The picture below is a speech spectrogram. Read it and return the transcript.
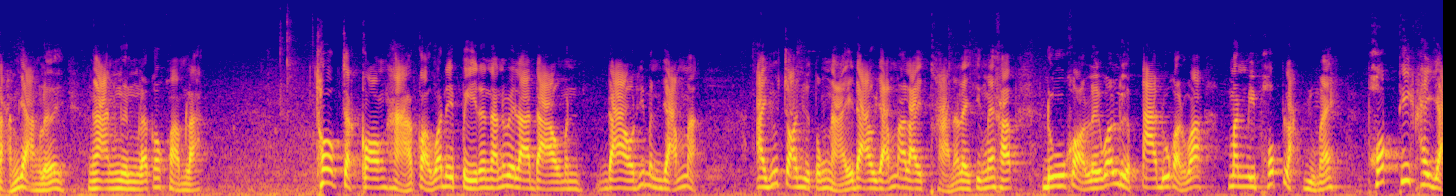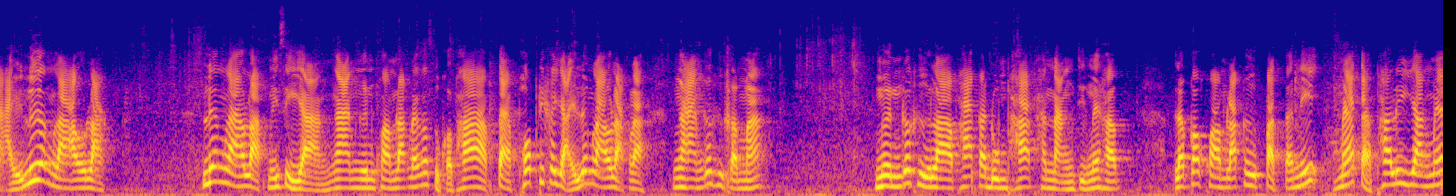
สามอย่างเลย งานเงินแล้วก็ความรัก โชคจะกองหาก่อนว่าในปีนั้นๆเวลาดาวมันดาวที่มันย้ำอะ อายุจรอยู่ตรงไหน ดาวย้ำอะไรฐานอะไรจริงไหมครับ ดูก่อนเลยว่าเหลือบตาดูก่อนว่า มันมีภพหลักอยู่ไหมภพที่ขยายเรื่องราวหลัก เรื่องราวหลักมีสี่อย่าง งานเงินความรักแล้วก็สุขภาพ แต่ภพที่ขยายเรื่องราวหลักล่ะ งานก็คือกรรมะ เงินก็คือลาภกระดุมพระทนังจริงไหมครับ แล้วก็ความรักคือปัตตนิแม้แต่ภาริยังแม้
